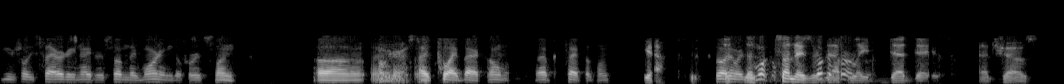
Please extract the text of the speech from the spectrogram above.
usually Saturday night or Sunday morning, the first thing. Uh, and. I fly back home, that type of thing. Yeah. So anyways, The- the looking- Sundays are definitely dead days at shows.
